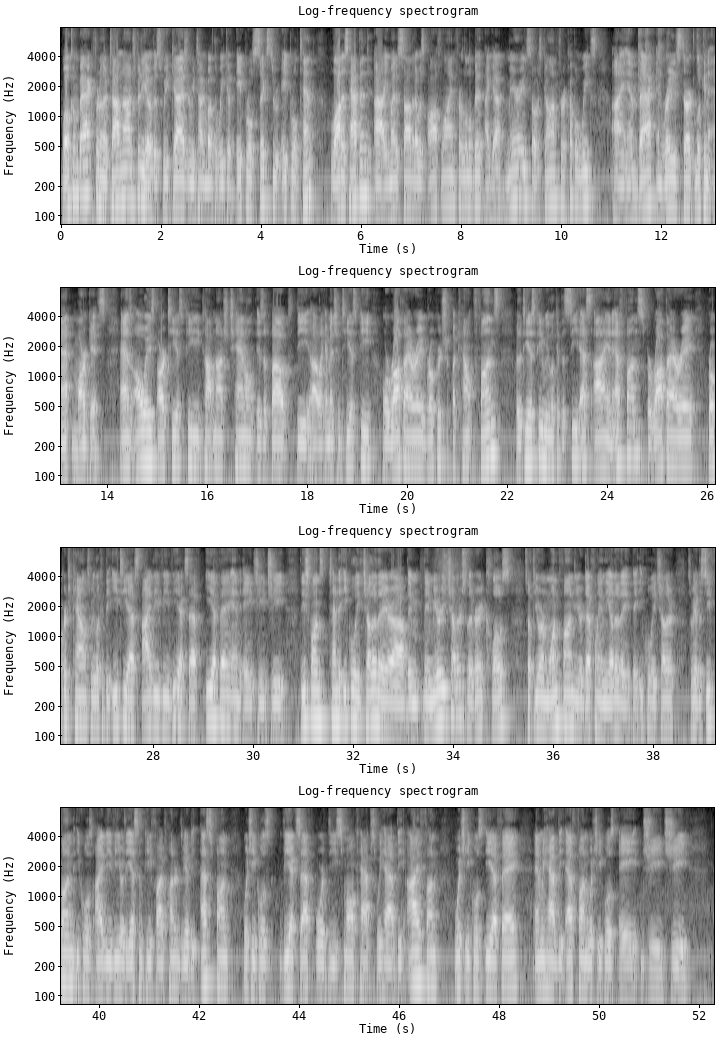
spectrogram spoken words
Welcome back for another top notch video. This week, guys, we're going to be talking about the week of April 6th through April 10th. A lot has happened. Uh, you might have saw that I was offline for a little bit. I got married, so I was gone for a couple weeks. I am back and ready to start looking at markets. As always, our TSP Top Notch channel is about the, uh, like I mentioned, TSP or Roth IRA brokerage account funds. For the TSP, we look at the CSI and F funds. For Roth IRA, brokerage accounts, we look at the ETFs, IVV, VXF, EFA, and AGG. These funds tend to equal each other. They uh, they they mirror each other, so they're very close. So if you're in one fund, you're definitely in the other. They they equal each other. So we have the C fund equals IVV or the S&P 500. We have the S fund which equals VXF or the small caps. We have the I fund which equals EFA, and we have the F fund which equals AGG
